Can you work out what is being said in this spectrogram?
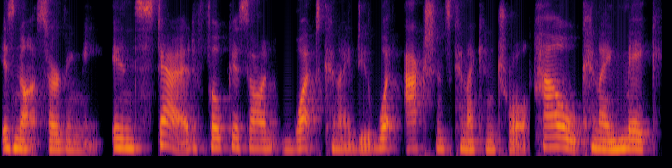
is not serving me. Instead, focus on what can I do? What actions can I control? How can I make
